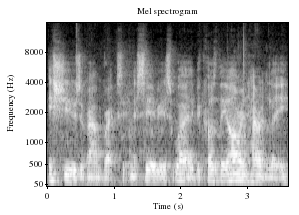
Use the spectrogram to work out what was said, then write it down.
issues around Brexit in a serious way because they are inherently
